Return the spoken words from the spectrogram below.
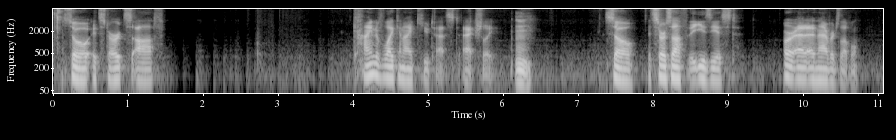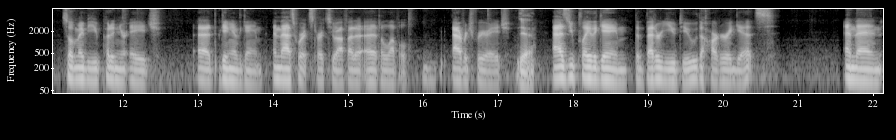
So it starts off kind of like an IQ test, actually. So it starts off the easiest or at an average level. So maybe you put in your age at the beginning of the game, and that's where it starts you off at a, at a level average for your age. Yeah, As you play the game, the better you do, the harder it gets. And then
